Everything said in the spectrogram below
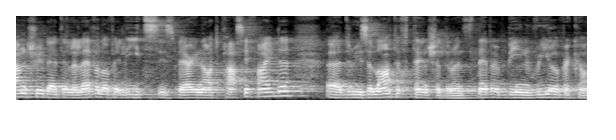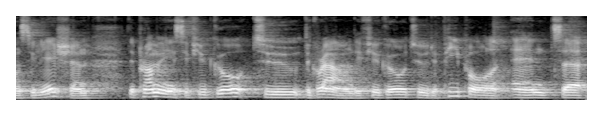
country that at the level of elites is very not pacified. Uh, there is a lot of tension. There has never been real reconciliation. The problem is if you go to the ground, if you go to the people, and uh,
